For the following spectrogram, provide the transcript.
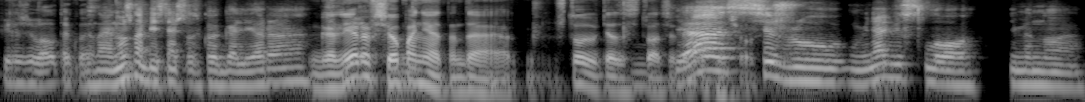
переживал такое. Знаю, нужно объяснять, что такое галера. Галера, все понятно, да. Что у тебя за ситуация? Я сижу, у меня весло именное,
